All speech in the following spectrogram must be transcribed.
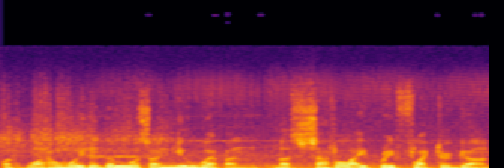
but what awaited them was a new weapon, the satellite reflector gun.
